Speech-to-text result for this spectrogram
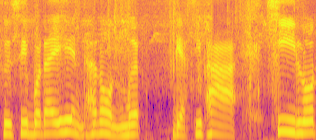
คือสิบ่ได้เห็นถนนมืดเดี๋ยวสิพาขี่รถ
